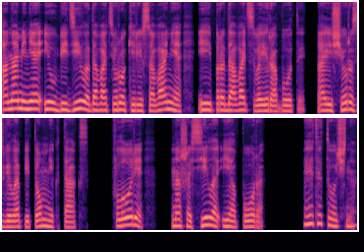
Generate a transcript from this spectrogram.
Она меня и убедила давать уроки рисования и продавать свои работы, а еще развела питомник такс. Флори — наша сила и опора. Это точно.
